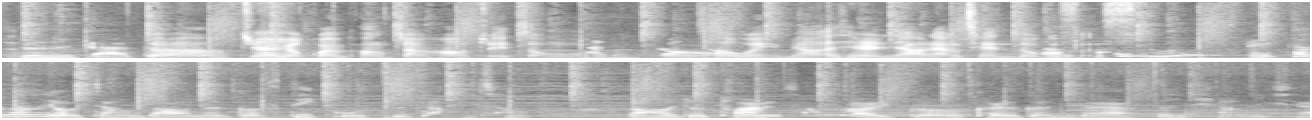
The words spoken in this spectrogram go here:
的，真的假的？对啊，居然有官方账号追踪我，感动超微妙，而且人家有两千多个粉丝。哎，刚刚有讲到那个帝国之糖厂。然后就突然想到一个，可以跟大家分享一下。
